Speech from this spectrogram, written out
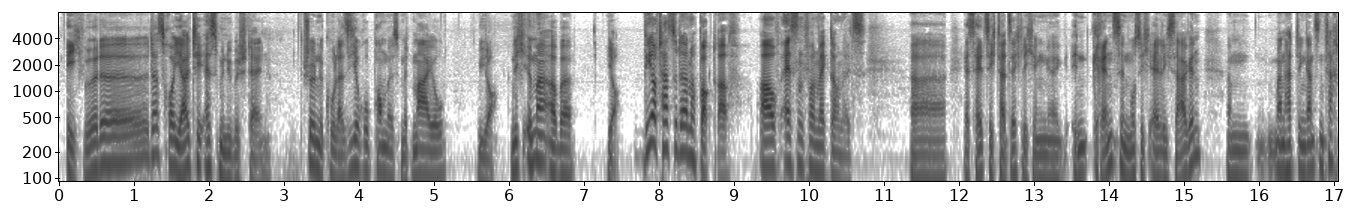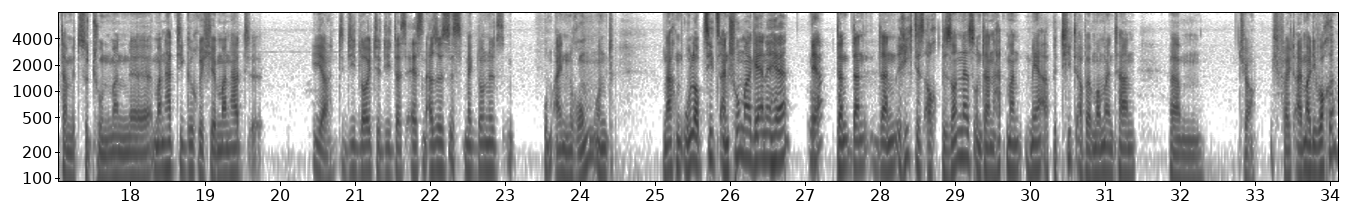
Ich würde das Royal TS-Menü bestellen. Schöne Cola Zero, Pommes mit Mayo. Ja, nicht immer, aber ja. Wie oft hast du da noch Bock drauf? Auf Essen von McDonald's? Äh, es hält sich tatsächlich in, äh, in, Grenzen, muss ich ehrlich sagen. Ähm, man hat den ganzen Tag damit zu tun. Man, äh, man hat die Gerüche, man hat äh, ja die, die, Leute, die das essen. Also es ist McDonald's um einen rum und nach dem Urlaub zieht es einen schon mal gerne her. Ja. Dann, dann, dann riecht es auch besonders und dann hat man mehr Appetit, aber momentan, ähm, tja, vielleicht einmal die Woche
